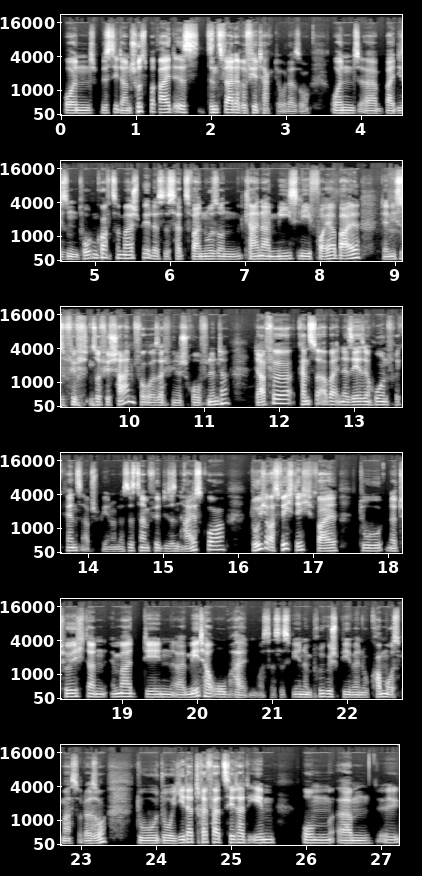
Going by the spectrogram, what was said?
Und bis die dann schussbereit ist, sind es weitere vier Takte oder so. Und äh, bei diesem Totenkopf zum Beispiel, das ist halt zwar nur so ein kleiner Miesli Feuerball, der nicht so viel, so viel Schaden verursacht wie eine Strohflinte. Dafür kannst du aber in einer sehr, sehr hohen Frequenz abspielen. Und das ist dann für diesen Highscore durchaus wichtig, weil du natürlich dann immer den äh, Meter oben halten musst. Das ist wie in einem Prügelspiel, wenn du Kombos machst oder so. Du, du, jeder Treffer zählt halt eben um ähm, äh,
